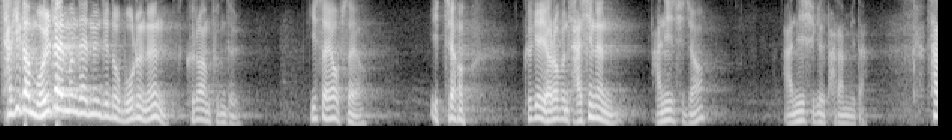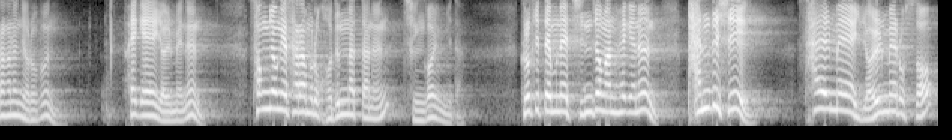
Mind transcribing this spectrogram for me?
자기가 뭘 잘못했는지도 모르는 그러한 분들 있어요, 없어요? 있죠. 그게 여러분 자신은 아니시죠? 아니시길 바랍니다. 사랑하는 여러분, 회개의 열매는 성령의 사람으로 거듭났다는 증거입니다. 그렇기 때문에 진정한 회개는 반드시 삶의 열매로서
